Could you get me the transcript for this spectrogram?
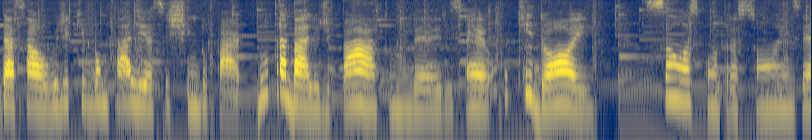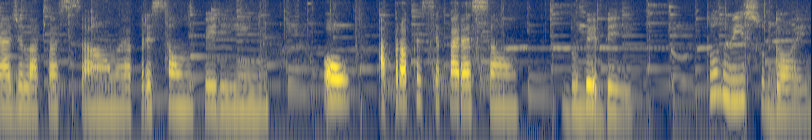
da saúde que vão estar tá ali assistindo o parto. No trabalho de parto, mulheres, é, o que dói são as contrações, é a dilatação, é a pressão no períneo ou a própria separação do bebê. Tudo isso dói.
